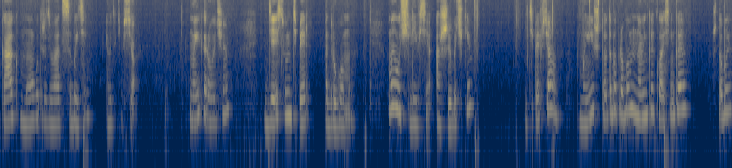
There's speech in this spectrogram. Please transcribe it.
как могут развиваться события. И вы такие, все. Мы, короче, действуем теперь по-другому. Мы учли все ошибочки, и теперь все. Мы что-то попробуем новенькое, классненькое, чтобы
